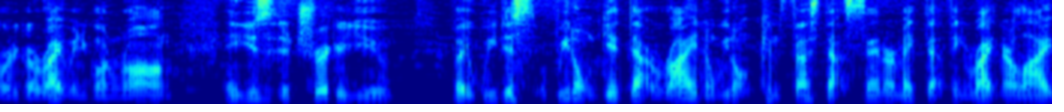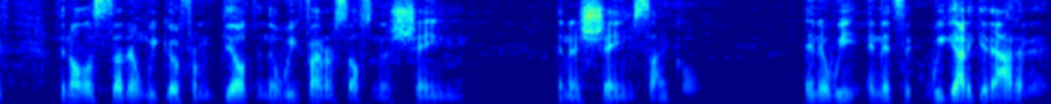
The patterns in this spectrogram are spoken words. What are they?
or to go right when you're going wrong, and he uses it to trigger you. But we just, if we don't get that right, and we don't confess that sin or make that thing right in our life, then all of a sudden we go from guilt, and then we find ourselves in a shame, in a shame cycle. And it, we, and it's like, we got to get out of it.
